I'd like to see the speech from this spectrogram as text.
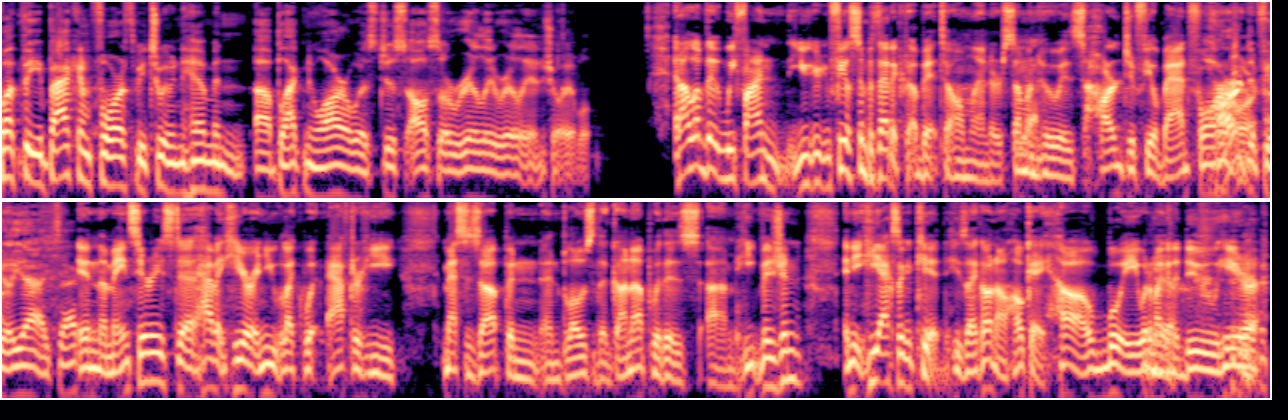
But the back and forth between him and uh, Black Noir was just also really, really enjoyable. And I love that we find you, you feel sympathetic a bit to Homelander, someone who is hard to feel bad for. Hard to feel, yeah, exactly. in the main series to have it here and you like what after he messes up and, and blows the gun up with his um, heat vision. And he, he acts like a kid. He's like oh no okay. Oh boy what am i going to do here? Uh,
